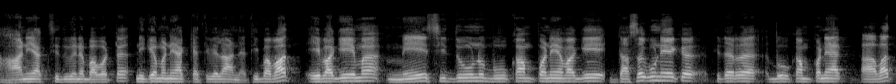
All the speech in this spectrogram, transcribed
හානියක් සිදුවෙන බවට නිගමනයක් ඇති වෙලා නැති බවත් ඒ වගේම මේ සිදුවුණු භූකම්පනය වගේ දසගුණයක විතර භූකම්පනයක් ආවත්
